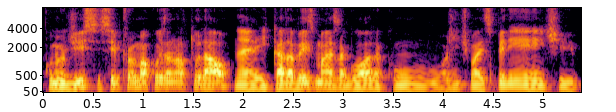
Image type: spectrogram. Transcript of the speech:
como eu disse, sempre foi uma coisa natural, né? E cada vez mais agora com a gente mais experiente,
